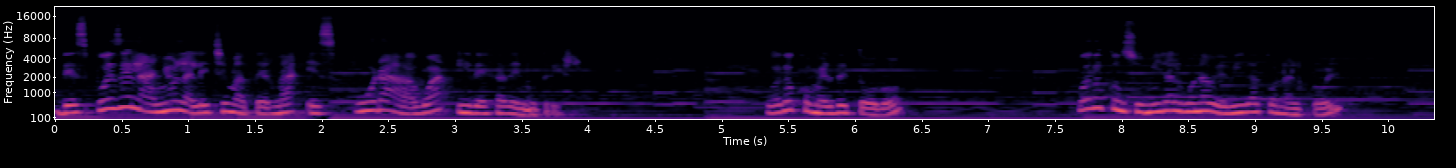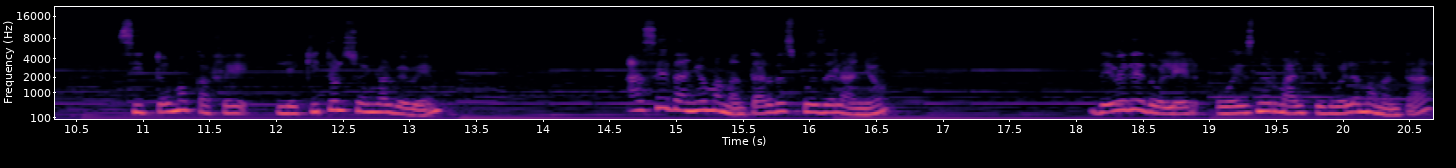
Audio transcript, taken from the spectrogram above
Después del año, la leche materna es pura agua y deja de nutrir. ¿Puedo comer de todo? ¿Puedo consumir alguna bebida con alcohol? Si tomo café, ¿le quito el sueño al bebé? ¿Hace daño amamantar después del año? ¿Debe de doler o es normal que duela amamantar?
